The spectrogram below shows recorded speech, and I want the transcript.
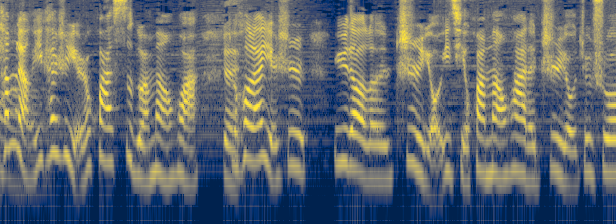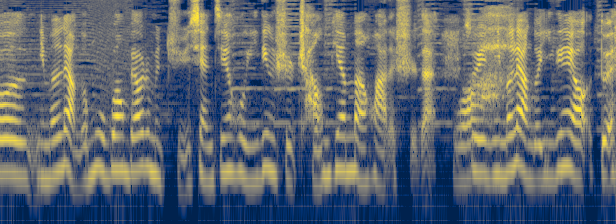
他们两个一开始也是画四格漫画，对。就后来也是遇到了挚友一起画漫画的挚友，就说你们两个目光不要这么局限，今后一定是长篇漫画的时代，所以你们两个一定要对，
